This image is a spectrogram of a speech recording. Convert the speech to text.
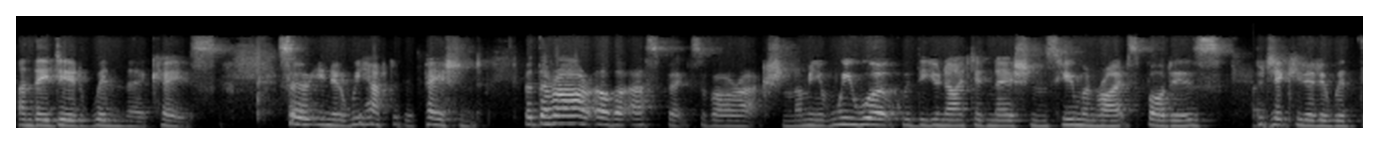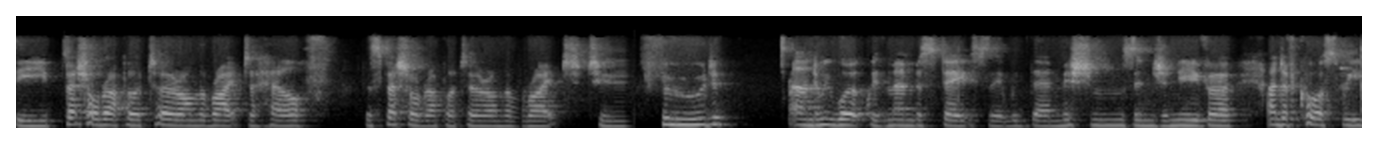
and they did win their case. So, you know, we have to be patient. But there are other aspects of our action. I mean, we work with the United Nations human rights bodies, particularly with the Special Rapporteur on the right to health, the Special Rapporteur on the right to food, and we work with member states with their missions in Geneva. And of course, we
